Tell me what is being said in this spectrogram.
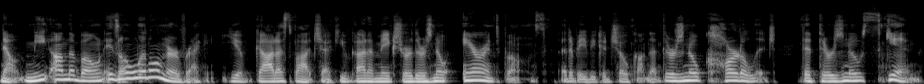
Now, meat on the bone is a little nerve wracking. You've got to spot check. You've got to make sure there's no errant bones that a baby could choke on, that there's no cartilage, that there's no skin.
